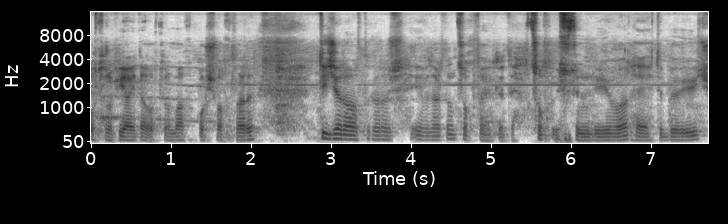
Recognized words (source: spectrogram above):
oturub yayda oturmaq boş vaxtları digər altı qaraj evlərdən çox fərqlidir. Çox üstünlüyü var, həyəti böyük,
